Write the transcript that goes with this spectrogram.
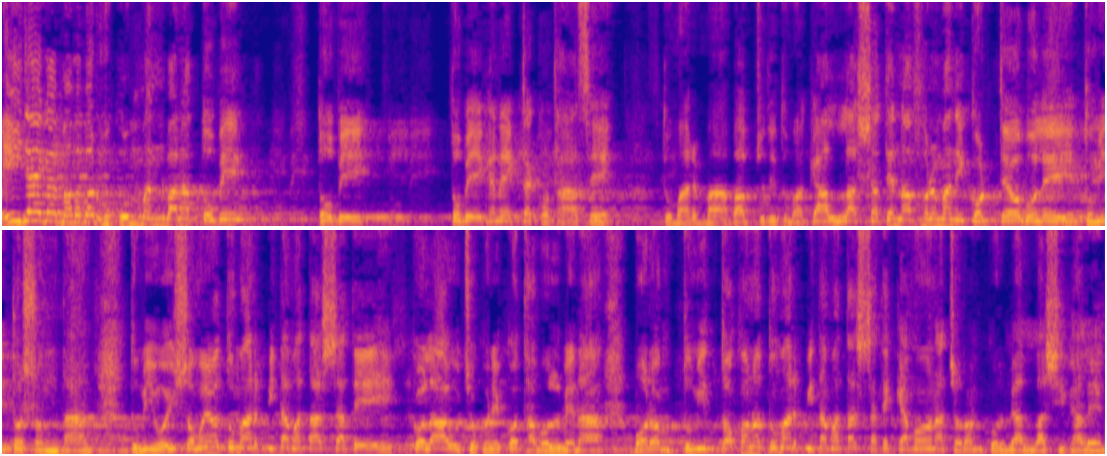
এই জায়গায় মা বাবার হুকুম মানবা না তবে তবে তবে এখানে একটা কথা আছে। তোমার মা বাপ যদি তোমাকে আল্লাহর সাথে নাফরমানি করতেও বলে, তুমি তো সন্তান, তুমি ওই সময়ও তোমার পিতামাতার সাথে গলা উঁচু করে কথা বলবে না, বরং তুমি তখনও তোমার পিতামাতার সাথে কেমন আচরণ করবে আল্লাহ শিখালেন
